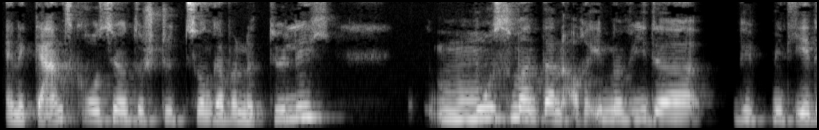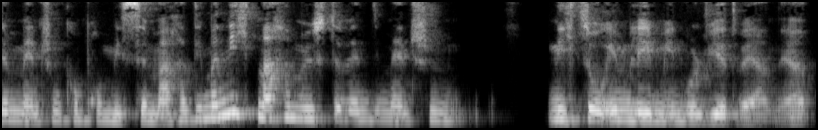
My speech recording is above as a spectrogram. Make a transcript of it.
eine ganz große Unterstützung, aber natürlich muss man dann auch immer wieder wie mit jedem Menschen Kompromisse machen, die man nicht machen müsste, wenn die Menschen nicht so im Leben involviert wären. Ja.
